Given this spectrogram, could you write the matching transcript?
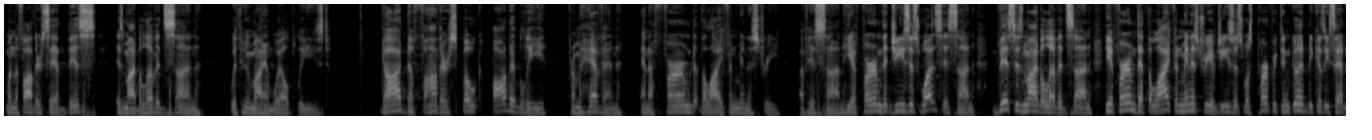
when the Father said, This is my beloved Son with whom I am well pleased. God the Father spoke audibly from heaven and affirmed the life and ministry of his son. He affirmed that Jesus was his son. This is my beloved son. He affirmed that the life and ministry of Jesus was perfect and good because he said,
